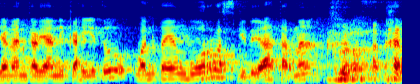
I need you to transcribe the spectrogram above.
jangan kalian nikahi itu wanita yang boros gitu ya karena akan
